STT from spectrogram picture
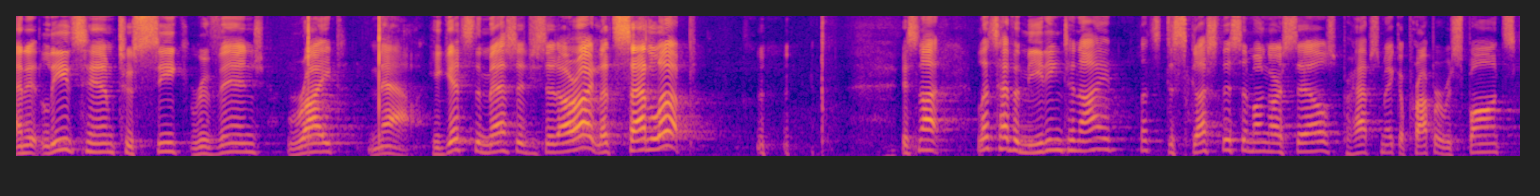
and it leads him to seek revenge right now. He gets the message, he said, all right, let's saddle up. it's not, let's have a meeting tonight, let's discuss this among ourselves, perhaps make a proper response,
